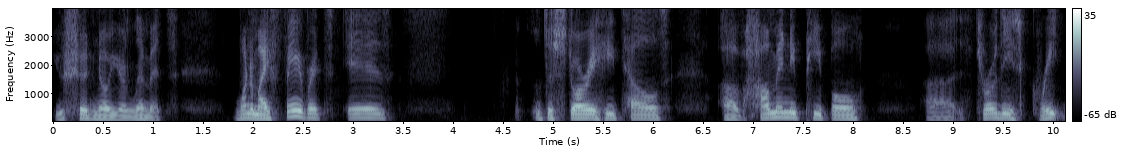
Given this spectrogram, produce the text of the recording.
you should know your limits. One of my favorites is the story he tells of how many people uh, throw these great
